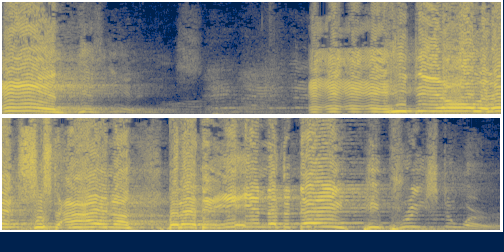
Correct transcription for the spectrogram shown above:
and his. And, and, he did all of that, Sister Ina, but at the end of the day, he preached the word.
